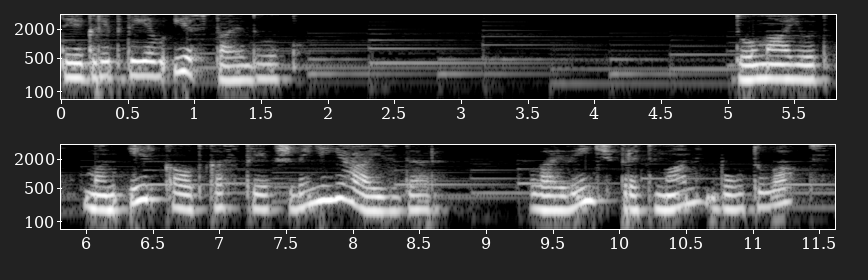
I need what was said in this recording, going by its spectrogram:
Tie grib dievu iespaidot, domājot, man ir kaut kas priekš viņa jāizdara, lai viņš pret mani būtu labs.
